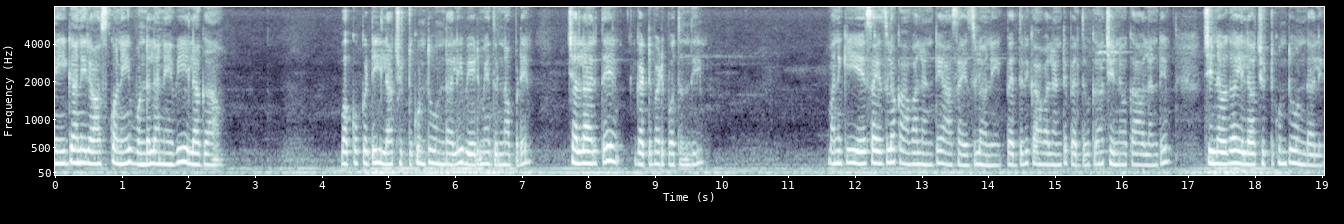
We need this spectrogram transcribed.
నెయ్యి కానీ రాసుకొని ఉండలు అనేవి ఇలాగా ఒక్కొక్కటి ఇలా చుట్టుకుంటూ ఉండాలి వేడి మీద ఉన్నప్పుడే చల్లారితే గట్టిపడిపోతుంది. మనకి ఏ సైజులో కావాలంటే ఆ సైజులోని. పెద్దవి కావాలంటే పెద్దవిగా చిన్నవి కావాలంటే చిన్నవిగా ఇలా చుట్టుకుంటూ ఉండాలి.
